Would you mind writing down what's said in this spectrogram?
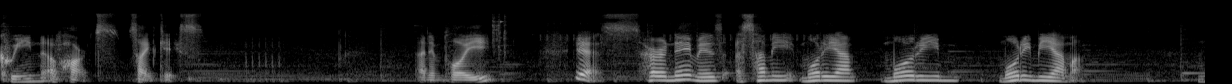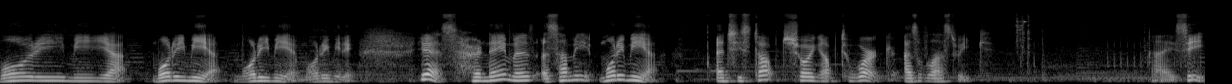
Queen of Hearts, side case. An employee Yes, her name is Asami Moriya, Mori, Morimiyama. Morimiya, Morimiya, Morimiya, Morimiya. Yes, her name is Asami Morimiya, and she stopped showing up to work as of last week. I see.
